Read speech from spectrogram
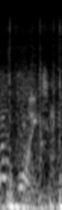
gunpoint.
